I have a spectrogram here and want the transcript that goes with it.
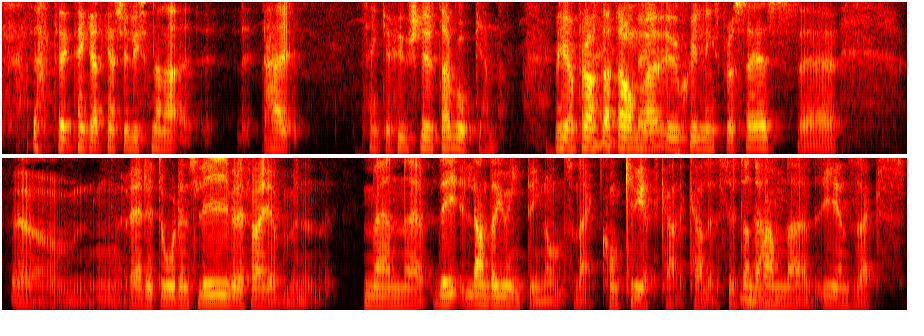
så jag tänker att kanske lyssnarna här tänker hur slutar boken? Vi har pratat Ja, om det. uh, urskiljningsprocess. eh, eh, är det ett ordens liv? Är det för, men eh, det landar ju inte i någon sån här konkret ka- kallelse. Utan det Nej. hamnar i en slags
